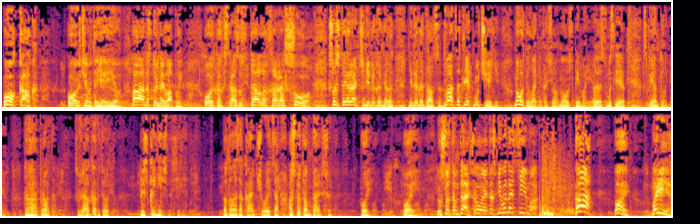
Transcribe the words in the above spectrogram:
О, как! Ой, чем это я ее? А, настольной лапой. Ой, как сразу стало хорошо. Что же это я раньше не, догадал- не догадался? Двадцать лет мучений. Ну вот и ладненько все. Ну, спи, Мария. Э, В смысле, спи, Антонио. А, правда. Слушай, а как это вот бесконечно вселенная? Вот она заканчивается. А что там дальше? Ой, ой, ну что там дальше? Ой, это ж невыносимо! А! Ой, Мария!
